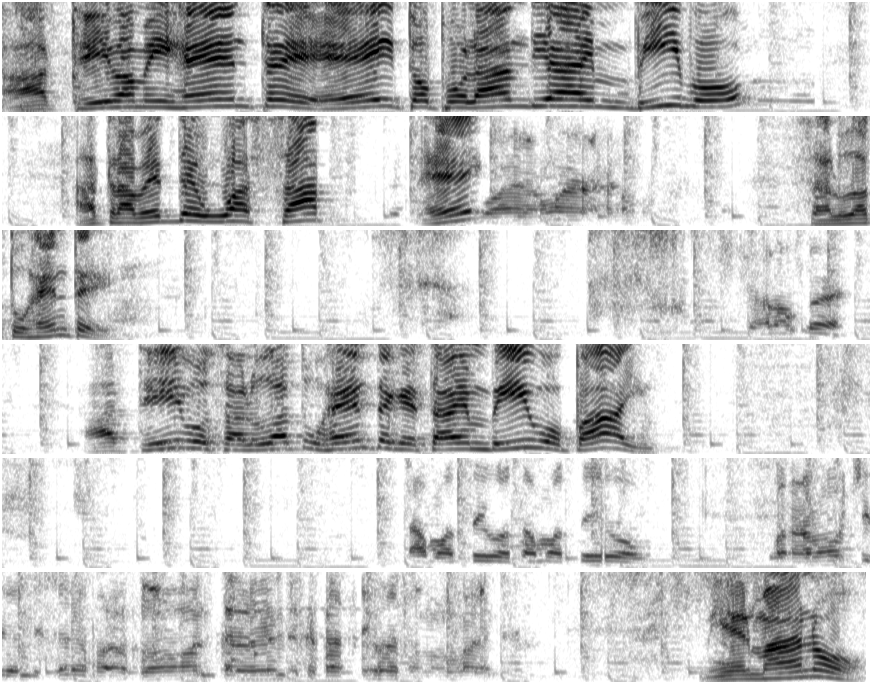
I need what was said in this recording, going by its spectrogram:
Activa mi gente, hey, Topolandia en vivo a través de WhatsApp. ¿eh? Saluda a tu gente. Ya lo sé. Activo, saluda a tu gente que está en vivo, Pai. Estamos activos, estamos activos. Buenas noches y bendiciones para todos los televidentes que están activos en este momento. Mi hermano,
